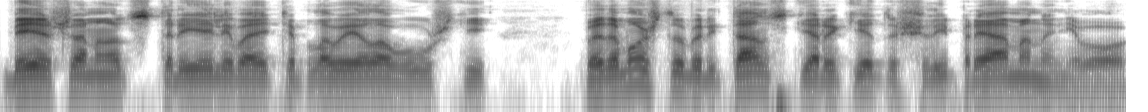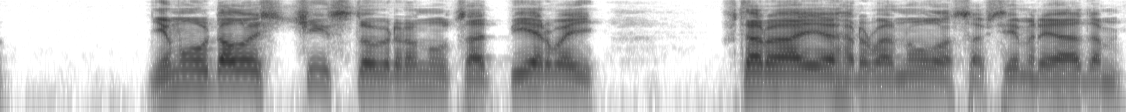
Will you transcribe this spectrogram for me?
бешено отстреливая тепловые ловушки, потому что британские ракеты шли прямо на него. Ему удалось чисто вернуться от первой, вторая рванула совсем рядом.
